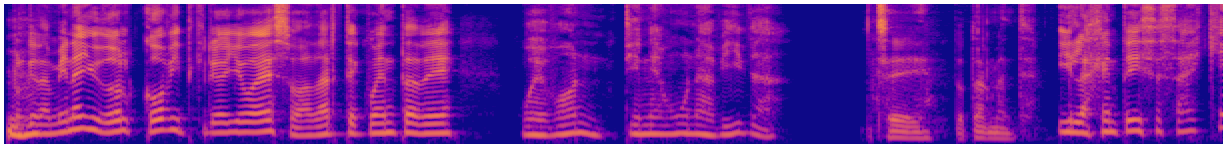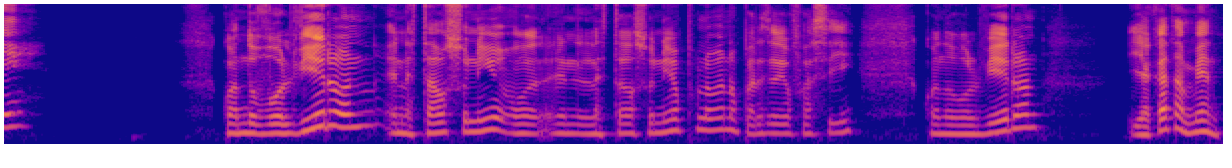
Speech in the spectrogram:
Porque también ayudó el COVID, creo yo, a eso, a darte cuenta de, huevón, tienes una vida. Sí, totalmente. Y la gente dice, ¿sabes qué? Cuando volvieron en Estados Unidos, o en Estados Unidos por lo menos, parece que fue así, cuando volvieron, y acá también,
